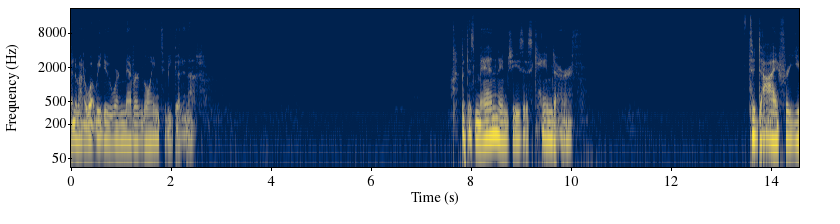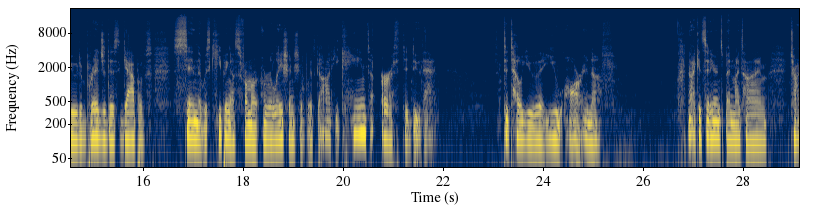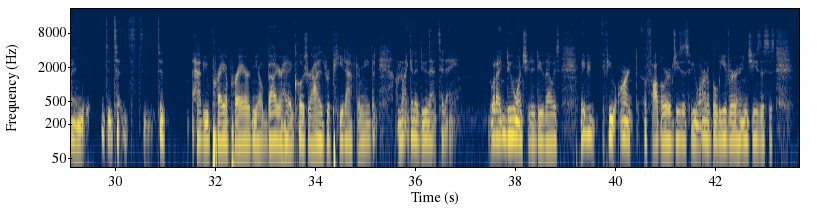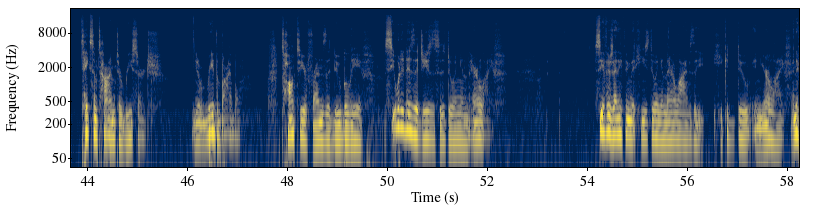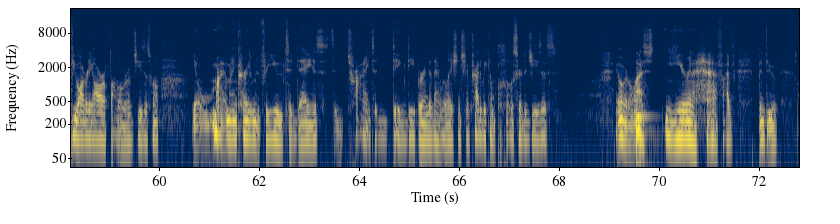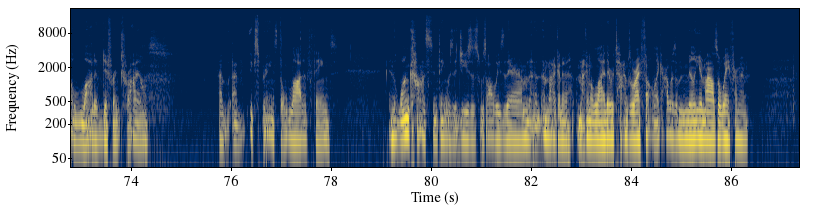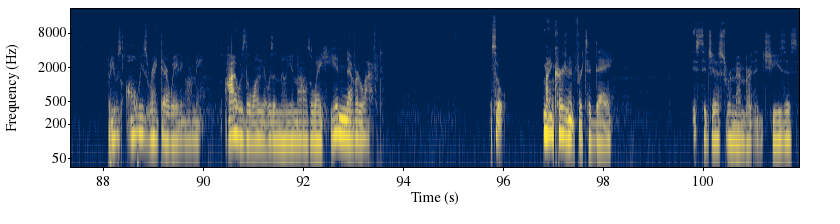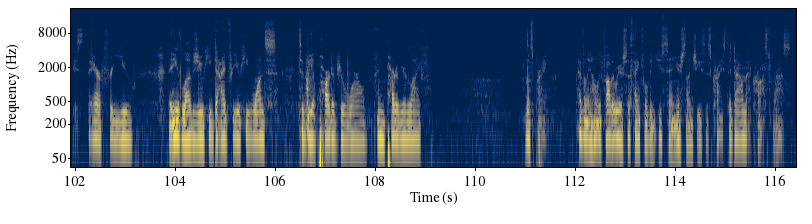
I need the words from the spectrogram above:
That no matter what we do, we're never going to be good enough. But this man named Jesus came to earth to die for you, to bridge this gap of sin that was keeping us from a, a, relationship with God. He came to earth to do that, to tell you that you are enough. Now, I could sit here and spend my time trying to, to, to have you pray a prayer, you know, bow your head, close your eyes, repeat after me, but I'm not going to do that today. What I do want you to do though is maybe if you aren't a follower of Jesus, if you aren't a believer in Jesus, is take some time to research. You know, read the Bible. Talk to your friends that do believe. See what it is that Jesus is doing in their life. See if there's anything that he's doing in their lives that he could do in your life. And if you already are a follower of Jesus, well, you know, my, my encouragement for you today is to try to dig deeper into that relationship, try to become closer to Jesus. Over the last year and a half, I've been through a lot of different trials. I've, I've experienced a lot of things. And the one constant thing was that Jesus was always there. I'm not, I'm not gonna I'm not gonna lie. There were times where I felt like I was a million miles away from him, but he was always right there waiting on me. I was the one that was a million miles away. He had never left. So, my encouragement for today is to just remember that Jesus is there for you, that He loves you, He died for you, He wants to be a part of your world and part of your life. Let's pray. Heavenly Holy Father, we are so thankful that you sent your Son, Jesus Christ, to die on that cross for us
